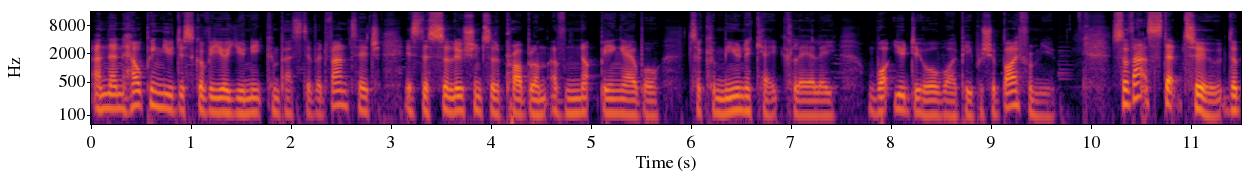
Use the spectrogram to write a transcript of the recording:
And then helping you discover your unique competitive advantage is the solution to the problem of not being able to communicate clearly what you do or why people should buy from you. So that's step two. The,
